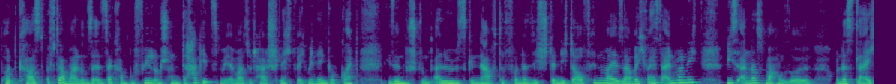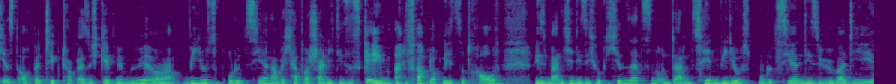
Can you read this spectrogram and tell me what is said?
Podcast öfter mal unser Instagram-Profil und schon da geht es mir immer total schlecht, weil ich mir denke, oh Gott, die sind bestimmt alle übelst genervt davon, dass ich ständig darauf hinweise, aber ich weiß einfach nicht, wie ich es anders machen soll. Und das gleiche ist auch bei TikTok. Also ich gebe mir Mühe, immer Videos zu produzieren, aber ich habe wahrscheinlich dieses Game einfach noch nicht so drauf, wie manche, die sich wirklich hinsetzen und dann zehn Videos produzieren, die sie über die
